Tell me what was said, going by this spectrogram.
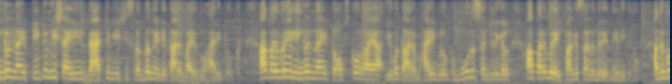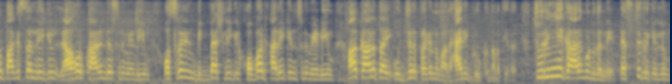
ഇംഗ്ലണ്ടിനായി ടി ട്വന്റി ശൈലിയിൽ ബാറ്റ് വീശി ശ്രദ്ധ നേടിയ താരമായിരുന്നു ഹാരി ബ്രൂക്ക്. ആ പരമ്പരയിൽ ഇംഗ്ലണ്ടിനായി ടോപ്പ് സ്കോറായ യുവതാരം ഹാരി ബ്രൂക്ക് മൂന്ന് സെഞ്ചുറികൾ ആ പരമ്പരയിൽ പാകിസ്ഥാനെതിരെ നേടിയിരുന്നു. അതിനൊപ്പം പാകിസ്ഥാൻ ലീഗിൽ ലാഹോർ കാലൻഡേഴ്സിന് വേണ്ടിയും ഓസ്ട്രേലിയൻ ബിഗ് ബാഷ് ലീഗിൽ ഹൊബാർട്ട് ഹറിക്കൻസിന് വേണ്ടിയും ആ കാലത്തായി ഉജ്ജ്വല പ്രകടനമാണ് ഹാരി ബ്രൂക്ക് നടത്തിയത്. ചുരുങ്ങിയ കാലം കൊണ്ട് തന്നെ ടെസ്റ്റ് ക്രിക്കറ്റിലും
